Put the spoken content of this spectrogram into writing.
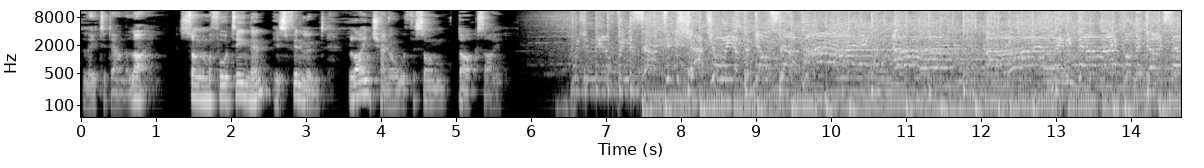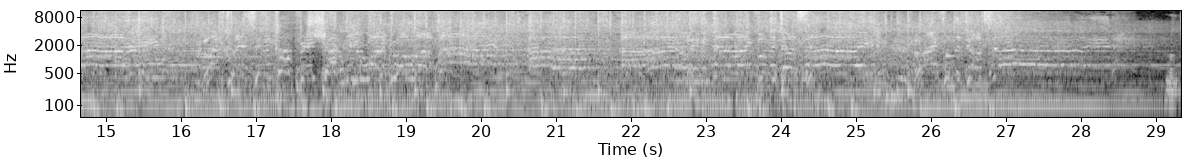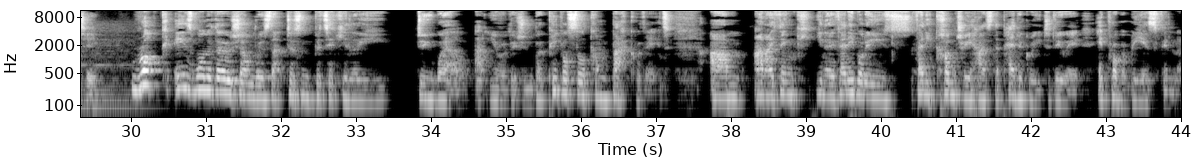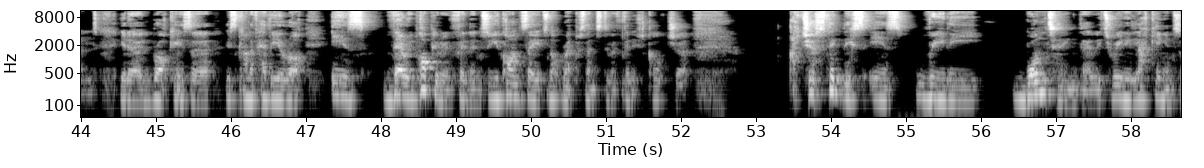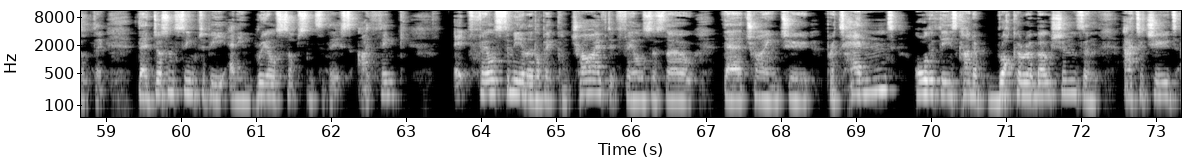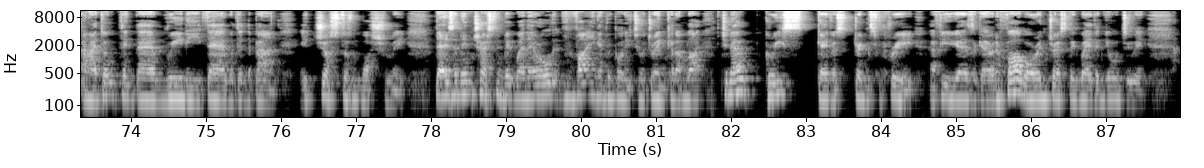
later down the line. Song number 14 then is Finland, Blind Channel with the song Dark Side. Monty. Rock is one of those genres that doesn't particularly do well at Eurovision, but people still come back with it. Um, and I think, you know, if anybody's, if any country has the pedigree to do it, it probably is Finland. You know, and rock is a, this kind of heavier rock is very popular in Finland, so you can't say it's not representative of Finnish culture. I just think this is really wanting though it's really lacking in something. There doesn't seem to be any real substance to this. I think it feels to me a little bit contrived. It feels as though they're trying to pretend all of these kind of rocker emotions and attitudes and i don't think they're really there within the band. It just doesn't wash for me. There's an interesting bit where they're all inviting everybody to a drink and i'm like do you know greece gave us drinks for free a few years ago in a far more interesting way than you're doing.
